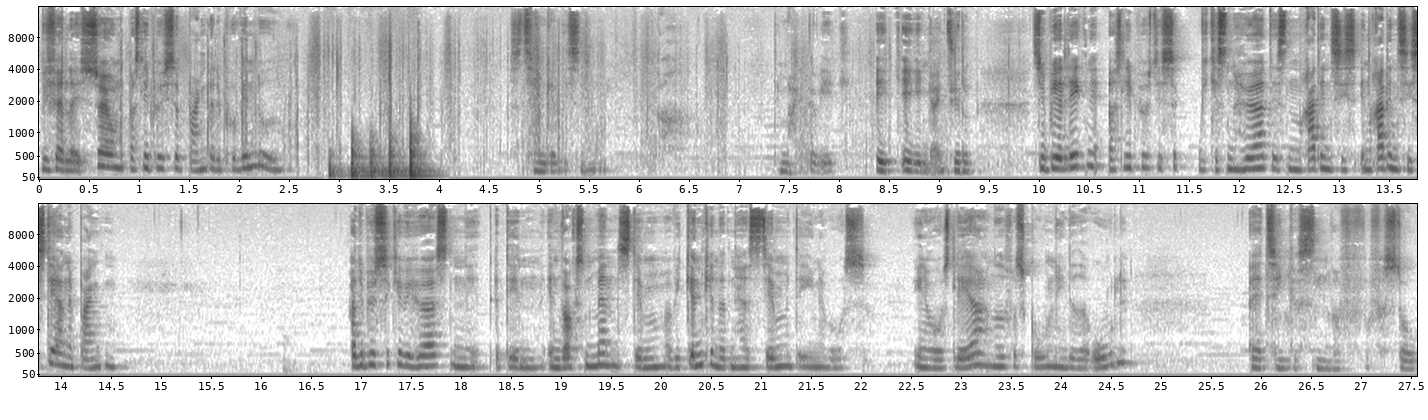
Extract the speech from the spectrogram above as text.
vi falder i søvn, og så lige pludselig så banker det på vinduet. Så tænker vi sådan, det magter vi ikke. ikke. Ikke engang til. Så vi bliver liggende, og så lige pludselig, så vi kan sådan høre, det er sådan ret insist, en ret insisterende banken. Og lige pludselig kan vi høre, sådan, at det er en, en voksen mands stemme, og vi genkender den her stemme, det er en af vores, en af vores lærere nede fra skolen, en der hedder Ole. Og jeg tænker sådan, hvorfor, hvorfor står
